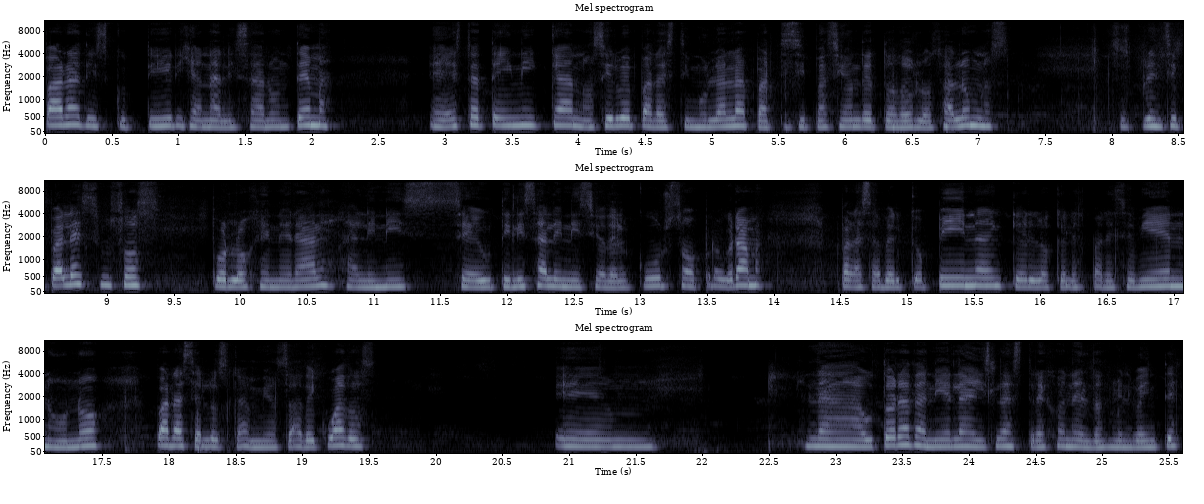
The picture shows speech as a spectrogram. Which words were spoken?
para discutir y analizar un tema. Esta técnica nos sirve para estimular la participación de todos los alumnos. Sus principales usos, por lo general, al se utiliza al inicio del curso o programa para saber qué opinan, qué es lo que les parece bien o no, para hacer los cambios adecuados. Em, la autora Daniela Islas Trejo en el 2020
